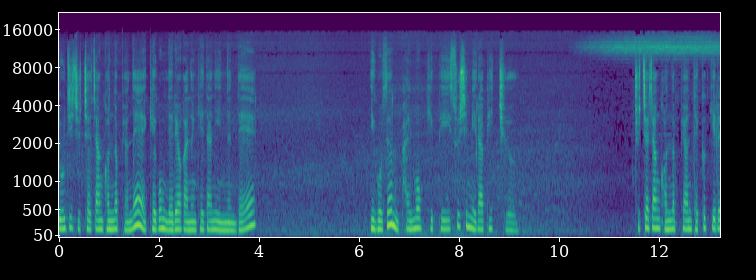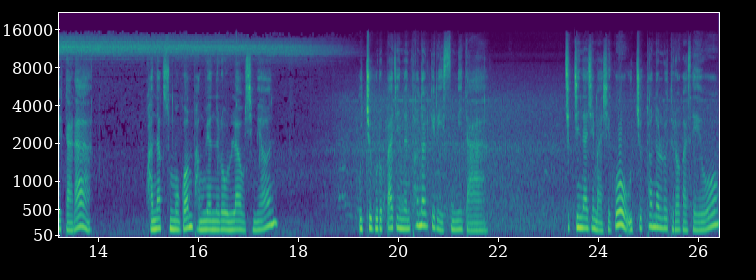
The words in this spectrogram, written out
노지 주차장 건너편에 계곡 내려가는 계단이 있는데 이곳은 발목 깊이 수심이라 비추. 주차장 건너편 데크길을 따라 관악수목원 방면으로 올라오시면 우측으로 빠지는 터널길이 있습니다. 직진하지 마시고 우측 터널로 들어가세요.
